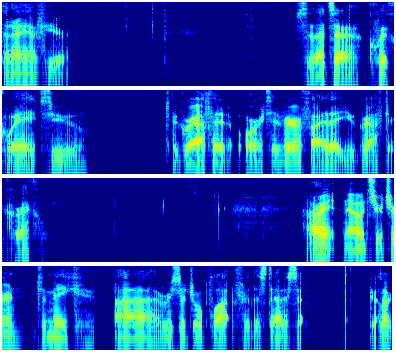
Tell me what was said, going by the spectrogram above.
that I have here. So that's a quick way to to graph it or to verify that you graphed it correctly. All right, now it's your turn to make a residual plot for this data set. Good luck.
